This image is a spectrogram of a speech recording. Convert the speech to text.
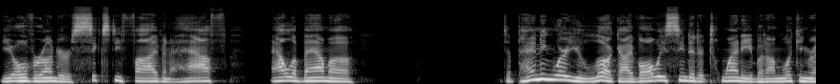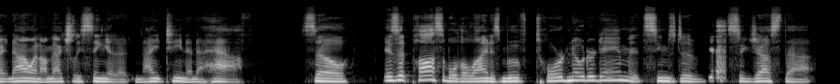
The over under 65 and a half. Alabama, depending where you look, I've always seen it at 20, but I'm looking right now and I'm actually seeing it at 19 and a half. So is it possible the line has moved toward Notre Dame? It seems to yeah. suggest that.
